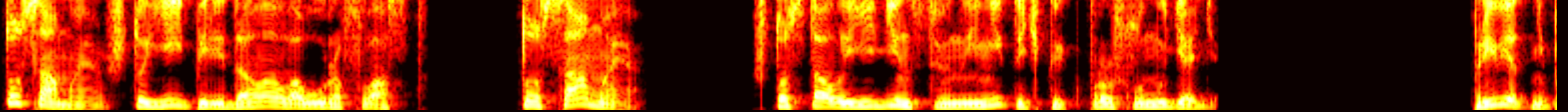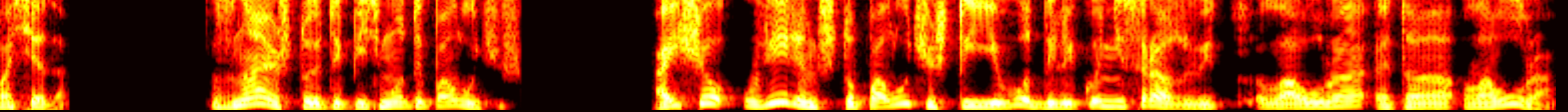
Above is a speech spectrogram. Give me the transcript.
То самое, что ей передала Лаура Фласт. То самое, что стало единственной ниточкой к прошлому дяде. «Привет, непоседа. Знаю, что это письмо ты получишь. А еще уверен, что получишь ты его далеко не сразу, ведь Лаура – это Лаура.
